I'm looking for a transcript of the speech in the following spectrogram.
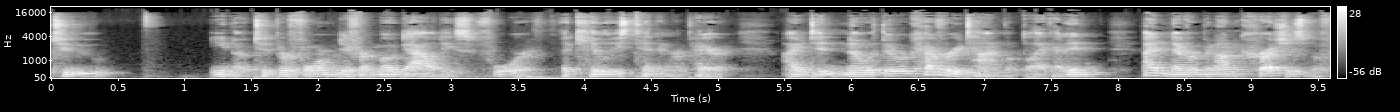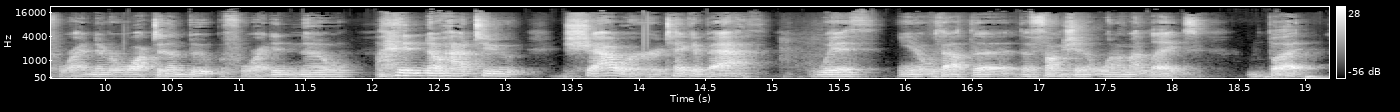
to, you know, to perform different modalities for Achilles tendon repair. I didn't know what the recovery time looked like. I didn't, I'd never been on crutches before. I'd never walked in a boot before. I didn't know, I didn't know how to shower or take a bath with, you know, without the, the function of one of my legs. But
